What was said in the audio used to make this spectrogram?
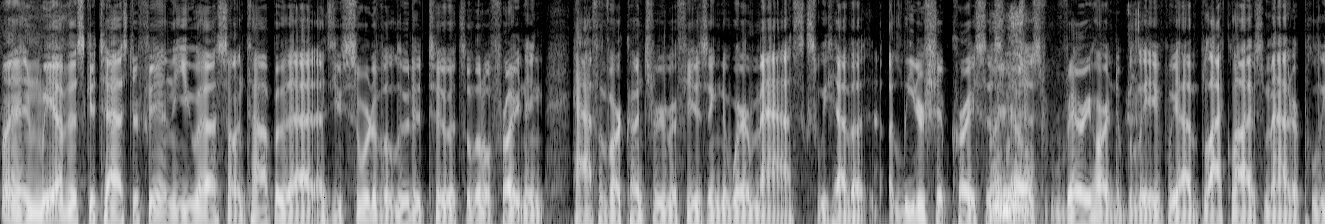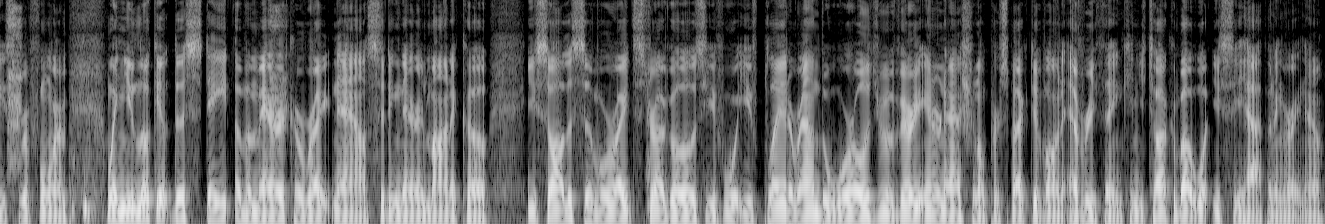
Well, and we have this catastrophe in the U.S. on top of that, as you sort of alluded to. It's a little frightening. Half of our country refusing to wear masks. We have a, a leadership crisis, which is very hard to believe. We have Black Lives Matter, police reform. When you look at the state of America right now, sitting there in Monaco, you saw the civil rights struggles. You've you've played around the world. You have a very international perspective on everything. Can you talk about what you see happening right now?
